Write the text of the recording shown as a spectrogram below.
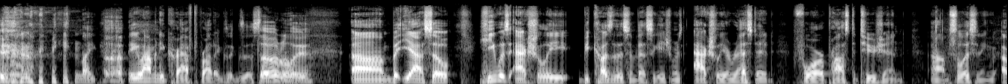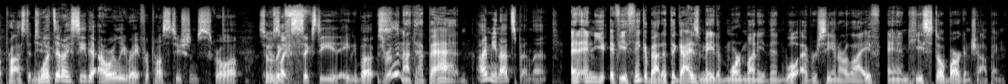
I mean, like think of how many Kraft products exist. in totally. Um, but yeah, so he was actually because of this investigation was actually arrested for prostitution, um, soliciting a prostitute. What did I see the hourly rate for prostitution scroll up? so it was like, 60 to 80 bucks. it's really not that bad. I mean, I'd spend that. And and you, if you think about it, the guy's made of more money than we'll ever see in our life, and he's still bargain shopping.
